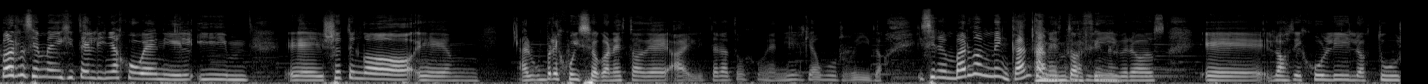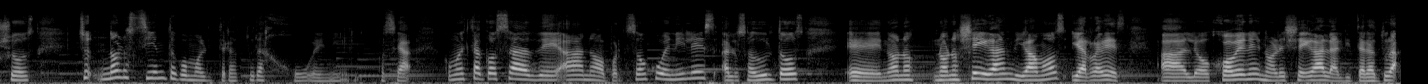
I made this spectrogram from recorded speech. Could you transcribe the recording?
vos recién me dijiste línea juvenil y mm, eh, yo tengo eh, algún prejuicio con esto de, ay, literatura juvenil, qué aburrido. Y sin embargo, a mí me encantan mí estos libros, eh, los de Juli, los tuyos. Yo no los siento como literatura juvenil. O sea, como esta cosa de, ah, no, porque son juveniles, a los adultos eh, no, nos, no nos llegan, digamos, y al revés, a los jóvenes no les llega la literatura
